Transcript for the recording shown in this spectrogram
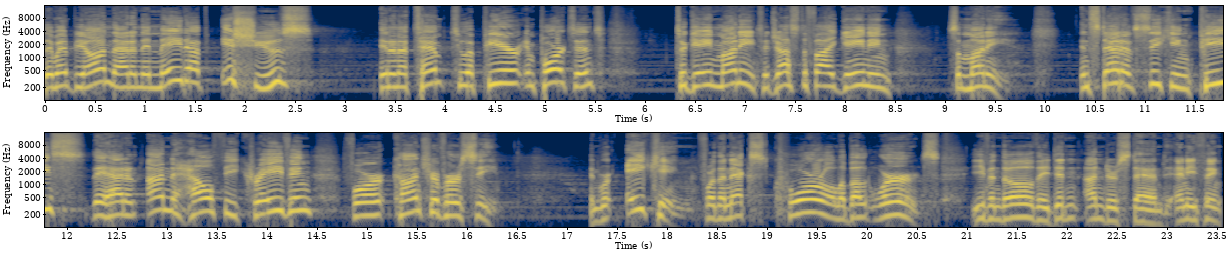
they went beyond that and they made up issues in an attempt to appear important to gain money, to justify gaining some money. Instead of seeking peace, they had an unhealthy craving for controversy and were aching for the next quarrel about words, even though they didn't understand anything.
